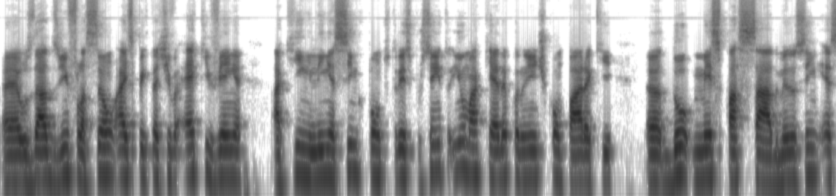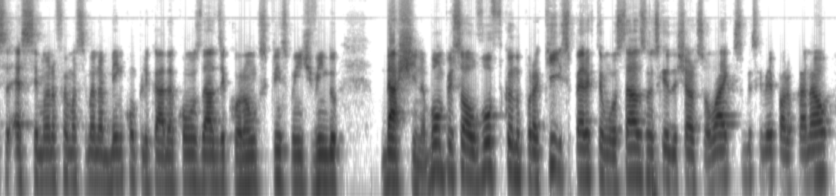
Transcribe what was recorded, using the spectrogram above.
é, os dados de inflação. A expectativa é que venha aqui em linha 5,3% e uma queda quando a gente compara aqui uh, do mês passado. Mesmo assim, essa, essa semana foi uma semana bem complicada com os dados econômicos, principalmente vindo da China. Bom, pessoal, vou ficando por aqui. Espero que tenham gostado. Não esqueça de deixar o seu like, subscrever para o canal.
